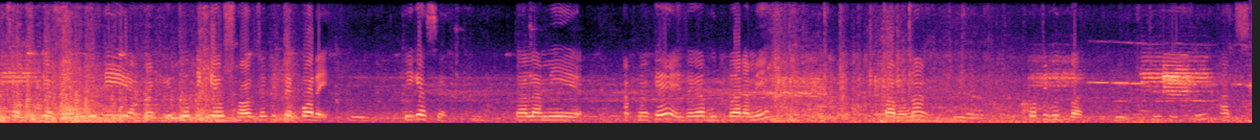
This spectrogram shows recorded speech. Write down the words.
আচ্ছা ঠিক আছে আমি যদি আপনাকে যদি কেউ সহযোগিতা করে ঠিক আছে তাহলে আমি আপনাকে এই জায়গায় বুধবার আমি পাবো না? প্রতি বুধবার? আচ্ছা।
